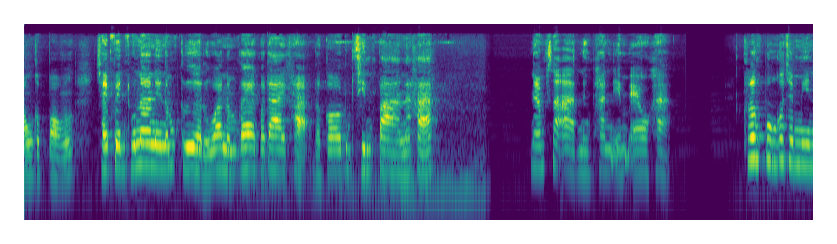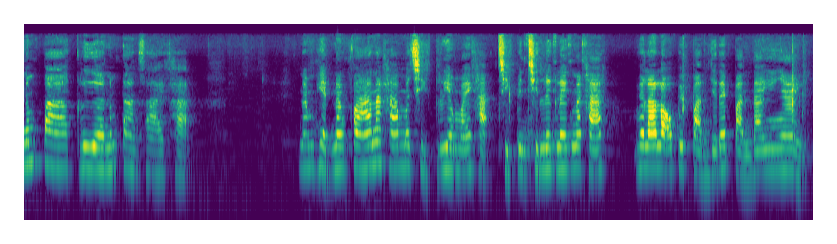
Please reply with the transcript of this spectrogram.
2 กระป๋อง ใช้เป็นทูน่าในน้ำเกลือหรือว่าน้ำแร่ก็ได้ค่ะ แล้วก็ลูกชิ้นปลานะคะ น้ำสะอาด 1,000 ml ค่ะ เครื่องปรุงก็จะมีน้ำปลาเกลือน้ำตาลทรายค่ะนำเห็ดนางฟ้านะคะ มาฉีกเตรียมไว้ค่ะ ฉีกเป็นชิ้นเล็กๆนะคะ เวลาเราเอาไปปั่นจะได้ปั่นได้ง่าย ๆ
